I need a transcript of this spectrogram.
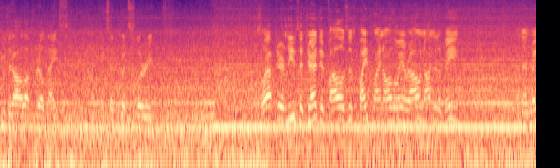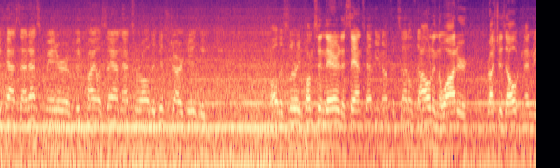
chews it all up real nice. Makes a good slurry. So after it leaves the dredge, it follows this pipeline all the way around onto the bank. And then right past that excavator, a big pile of sand, that's where all the discharge is. And all the slurry pumps in there, the sand's heavy enough, it settles down and the water rushes out and then we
